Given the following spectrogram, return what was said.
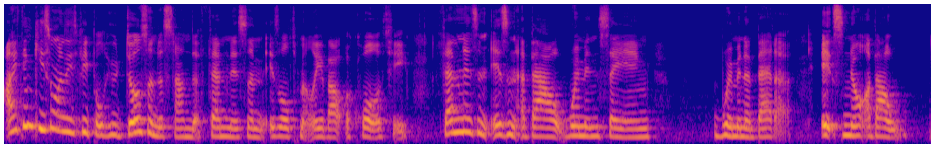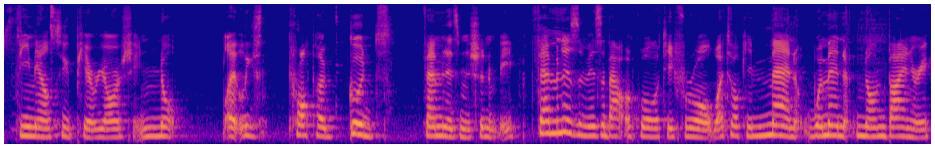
I think he's one of these people who does understand that feminism is ultimately about equality. Feminism isn't about women saying women are better. It's not about female superiority. Not at least proper good feminism shouldn't be. Feminism is about equality for all. We're talking men, women, non-binary,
